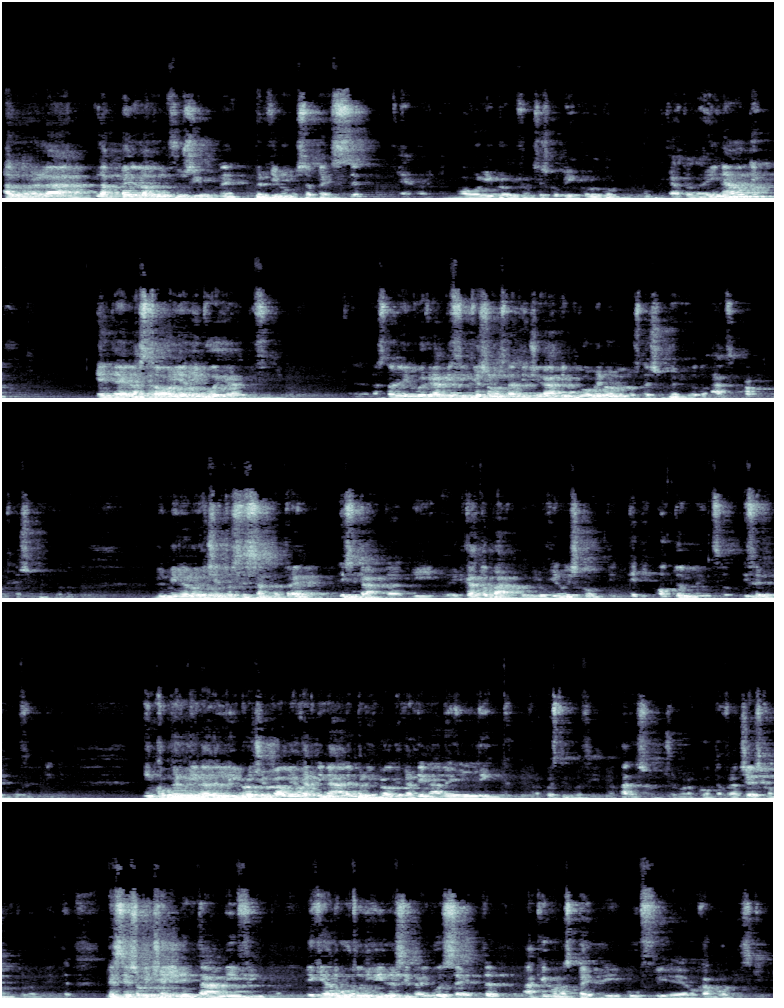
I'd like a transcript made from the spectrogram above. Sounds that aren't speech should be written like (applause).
Allora, la, la, bella confusione, per chi non lo sapesse, è il nuovo libro di Francesco Piccolo pubblicato da Inaudi, ed è la storia di due grandi figli. Eh, la storia di due grandi figli sono stati girati più o meno nello stesso periodo, anzi proprio nello stesso periodo, nel 1963, e si tratta di Il gatto pardo di Luchino Visconti e di Otto e mezzo di Federico Fellini. In copertina del libro c'è Claudia Cardinale, perché Claudia Cardinale il link tra questi due film. Adesso ce lo racconta Francesco, naturalmente, nel senso che c'è in entrambi i film. E che ha dovuto dividersi tra i due set anche con aspetti buffi e rocamboleschi.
